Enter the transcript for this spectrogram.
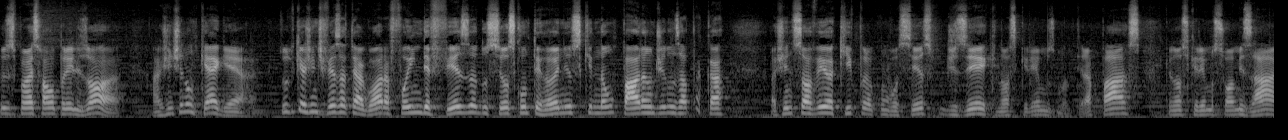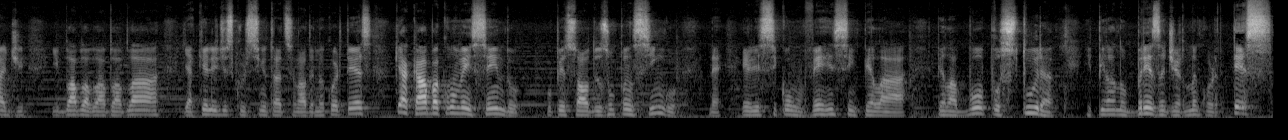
E os espanhóis falam para eles: ó, oh, a gente não quer guerra. Tudo que a gente fez até agora foi em defesa dos seus conterrâneos que não param de nos atacar. A gente só veio aqui pra, com vocês dizer que nós queremos manter a paz, que nós queremos sua amizade e blá blá blá blá blá, e aquele discursinho tradicional do Hernan Cortés que acaba convencendo o pessoal do Zumpancingo, né? Eles se convencem pela, pela boa postura e pela nobreza de Hernan Cortés,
